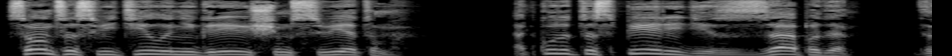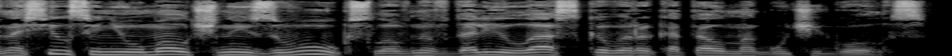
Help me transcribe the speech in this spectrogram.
солнце светило негреющим светом, Откуда-то спереди, с запада, доносился неумолчный звук, словно вдали ласково рокотал могучий голос.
